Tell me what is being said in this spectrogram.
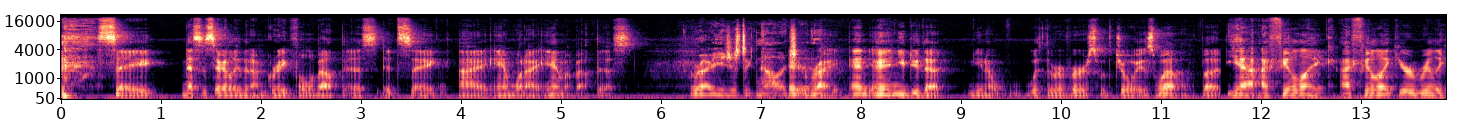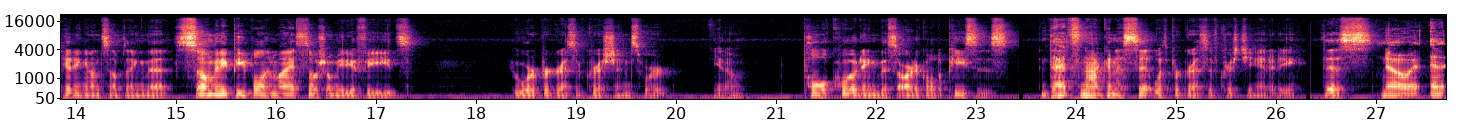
say necessarily that I'm grateful about this. It's saying I am what I am about this. Right. You just acknowledge It- it. right and and you do that you know with the reverse with joy as well but yeah i feel like i feel like you're really hitting on something that so many people in my social media feeds who were progressive christians were you know pull quoting this article to pieces that's not going to sit with progressive christianity this No, and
